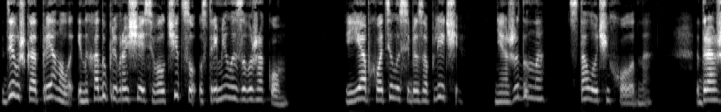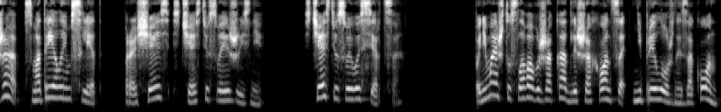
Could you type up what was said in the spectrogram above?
Девушка отпрянула и на ходу, превращаясь в волчицу, устремилась за вожаком. Я обхватила себя за плечи. Неожиданно стало очень холодно. Дрожа, смотрела им вслед, прощаясь с частью своей жизни, с частью своего сердца. Понимая, что слова вожака для шахванца — непреложный закон,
